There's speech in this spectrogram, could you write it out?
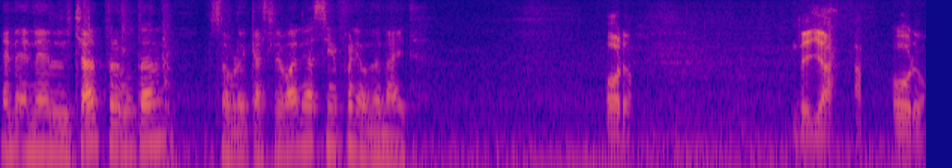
en, en el chat preguntan sobre Castlevania Symphony of the Night. Oro. De ya, oro.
